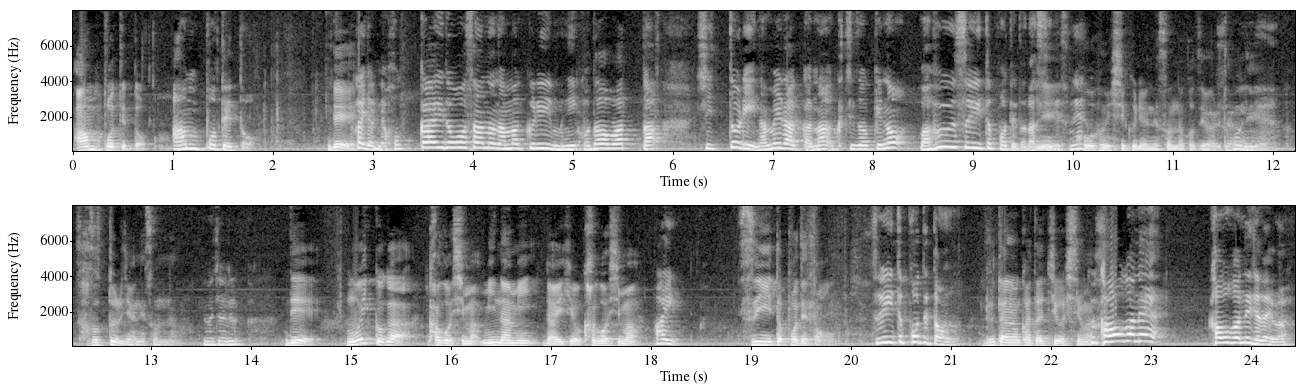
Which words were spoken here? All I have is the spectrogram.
あんポテト。あんポテト。で書いてあるね。北海道産の生クリームにこだわったしっとり滑らかな口どけの和風スイートポテトらしいですね。興奮してくるよね。そんなこと言われたらね。ね。誘っとるじゃんねそんな。気持ち悪い。でもう一個が鹿児島。南代表鹿児島。はい。スイートポテトン。スイートポテトン。豚の形をしてます。顔がね顔がねじゃないわ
